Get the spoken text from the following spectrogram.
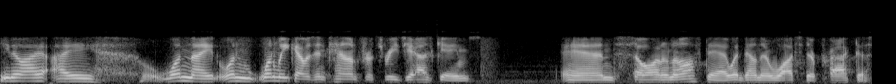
You know, I, I one night, one one week, I was in town for three jazz games, and so on an off day, I went down there and watched their practice,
